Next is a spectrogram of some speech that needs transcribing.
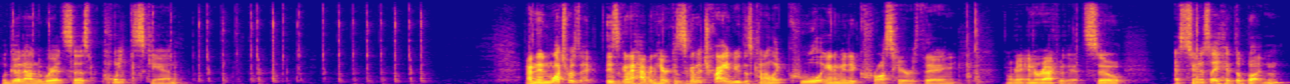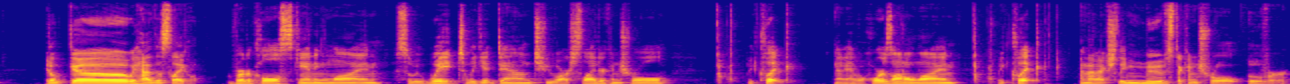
We'll go down to where it says point scan. And then watch what is going to happen here, because it's going to try and do this kind of like cool animated crosshair thing. We're going to interact with it. So as soon as I hit the button, it'll go. We have this like vertical scanning line. So we wait till we get down to our slider control. We click. Now we have a horizontal line. We click and that actually moves the control over.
